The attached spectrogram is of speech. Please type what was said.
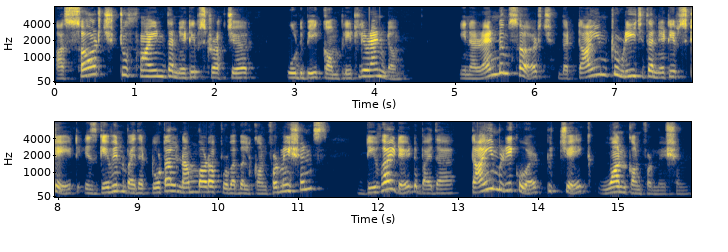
a search to find the native structure would be completely random. In a random search, the time to reach the native state is given by the total number of probable conformations divided by the time required to check one conformation.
